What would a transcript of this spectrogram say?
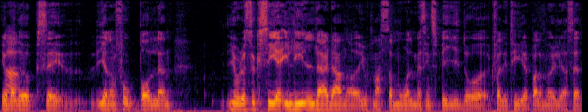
Jobbade Ja. upp sig genom fotbollen. Gjorde succé i Lille där, där han har gjort massa mål med sin speed och kvaliteter på alla möjliga sätt.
